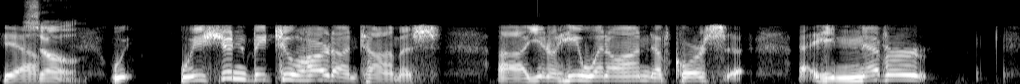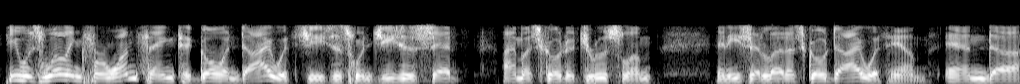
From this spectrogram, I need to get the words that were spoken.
Yeah. So we we shouldn't be too hard on Thomas. Uh, you know, he went on. Of course, uh, he never. He was willing for one thing to go and die with Jesus when Jesus said, "I must go to Jerusalem," and he said, "Let us go die with him." And uh,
